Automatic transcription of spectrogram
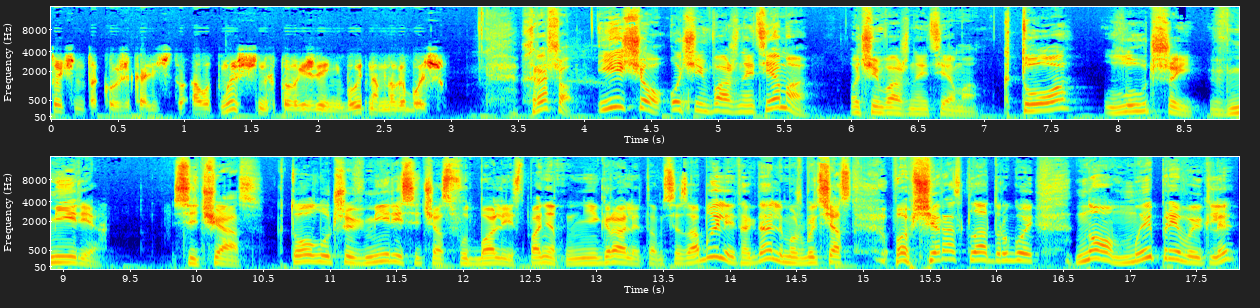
точно такое же количество, а вот мышечных повреждений будет намного больше. Хорошо. И еще очень важная тема, очень важная тема. Кто лучший в мире сейчас? Кто лучший в мире сейчас футболист. Понятно, не играли, там все забыли и так далее. Может быть, сейчас вообще расклад другой. Но мы привыкли,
